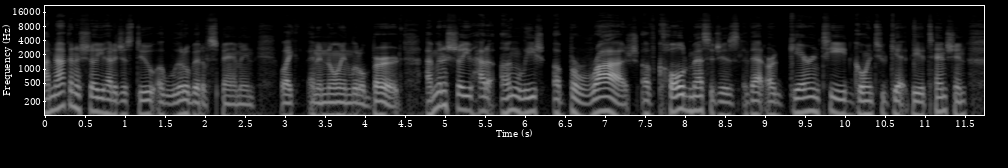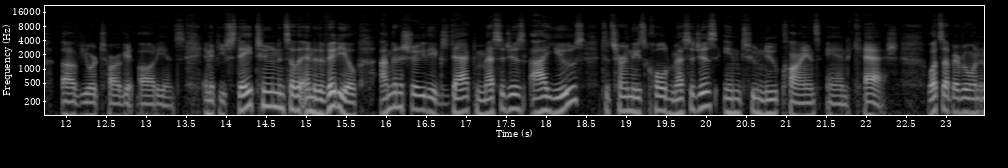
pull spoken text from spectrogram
I'm not going to show you how to just do a little bit of spamming like an annoying little bird. I'm going to show you how to unleash a barrage of cold messages that are guaranteed going to get the attention of your target audience. And if you stay tuned until the end of the video, I'm going to show you the exact messages I use to turn these cold messages into new clients and cash. What's up, everyone?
